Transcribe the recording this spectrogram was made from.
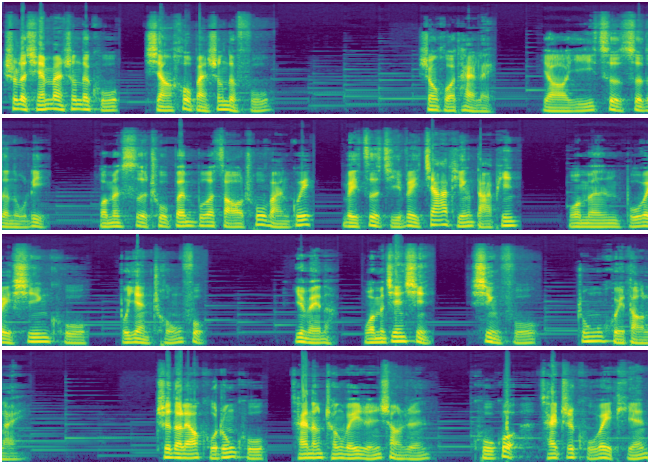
吃了前半生的苦，享后半生的福。生活太累，要一次次的努力。我们四处奔波，早出晚归，为自己为家庭打拼。我们不畏辛苦，不厌重复。因为呢，我们坚信幸福终会到来。吃得了苦中苦，才能成为人上人；苦过才知苦味甜，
